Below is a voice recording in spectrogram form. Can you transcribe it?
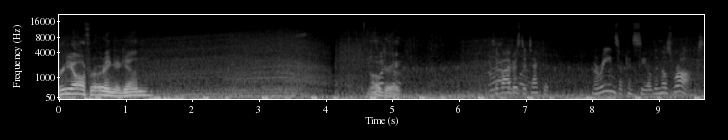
Free off-roading again. Oh great. Survivors detected. Marines are concealed in those rocks.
